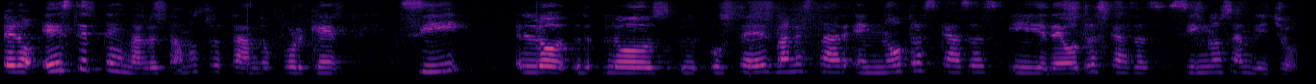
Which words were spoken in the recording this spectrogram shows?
Pero este tema lo estamos tratando porque sí los, ustedes van a estar en otras casas y de otras casas sí nos han dicho,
